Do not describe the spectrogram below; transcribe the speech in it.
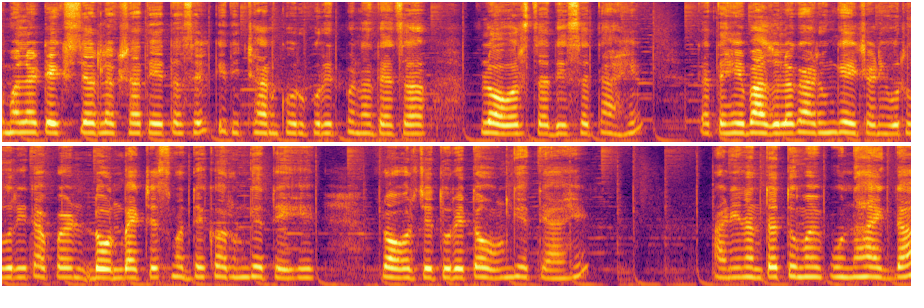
तुम्हाला टेक्स्चर लक्षात येत असेल किती छान कुरकुरीतपणा त्याचा फ्लॉवर्सचा दिसत आहे. तर आता हे बाजूला काढून घ्यायचे आणि उर्वरित आपण दोन बॅचेसमध्ये करून घेते. हे फ्लॉवरचे तुरे तळून घेते आहे. आणि नंतर तुम्ही पुन्हा एकदा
